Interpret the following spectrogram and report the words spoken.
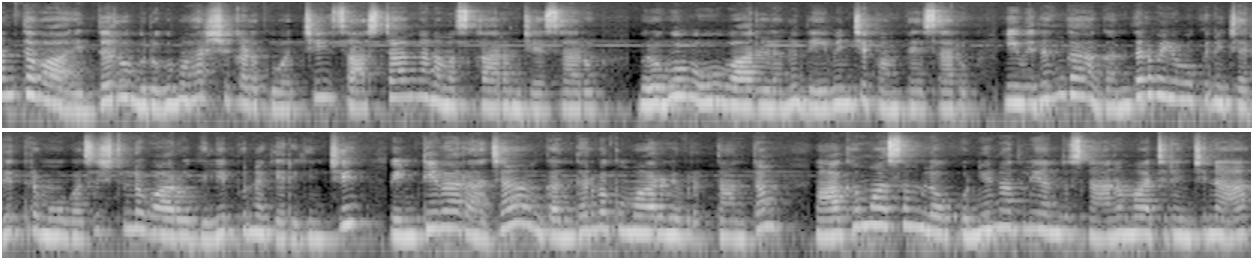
అంత వారిద్దరూ భృగు మహర్షి కడకు వచ్చి సాష్టాంగ నమస్కారం చేశారు. భృగువు వారులను దీవించి పంపేశారు. ఈ విధంగా గంధర్వ యువకుని చరిత్రము వశిష్ఠుల వారు దిలీపున కెరిగించి వింటివా రాజా గంధర్వ కుమారుని వృత్తాంతం మాఘమాసంలో పుణ్యనదులు అందు స్నానమాచరించిన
